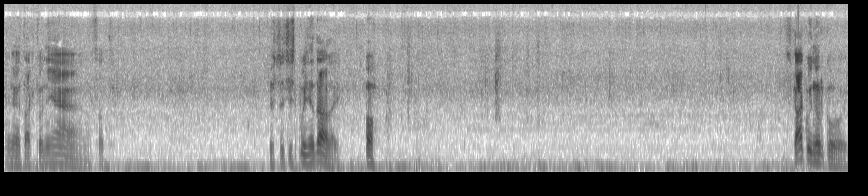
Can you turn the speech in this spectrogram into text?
Nie, tak to nie. No co ty. Jeszcze ci spłynie dalej. O! Skakuj, nurkuj.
